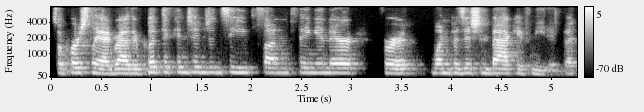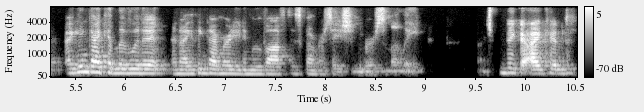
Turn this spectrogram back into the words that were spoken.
So personally, I'd rather put the contingency fund thing in there for one position back if needed, but I think I could live with it. And I think I'm ready to move off this conversation personally. I think I could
